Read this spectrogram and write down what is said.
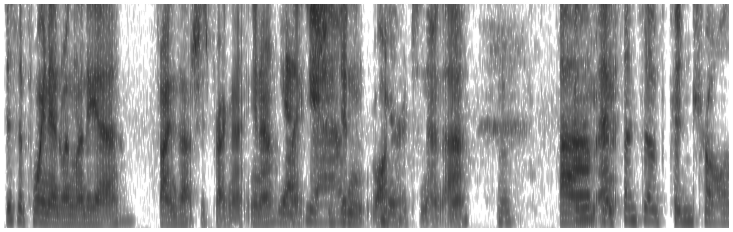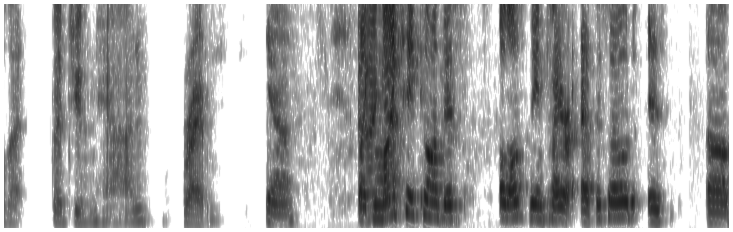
disappointed when Lydia finds out she's pregnant. You know, Yeah. like she didn't want Yeah. her to know that. It Um, was and a sense of control that that June had. right, Yeah. Like my get- take on this almost the entire episode is uh,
